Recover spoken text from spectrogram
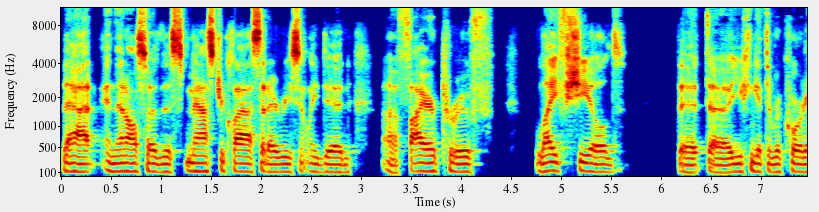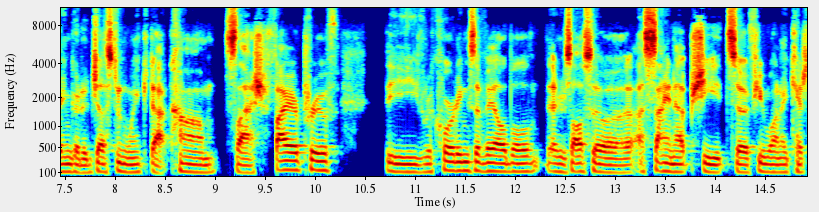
that. And then also this master class that i recently did uh, fireproof life shield that uh, you can get the recording. Go to justinwink.com slash fireproof. The recordings available. There's also a, a sign up sheet. So if you want to catch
